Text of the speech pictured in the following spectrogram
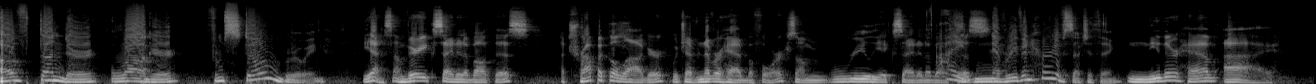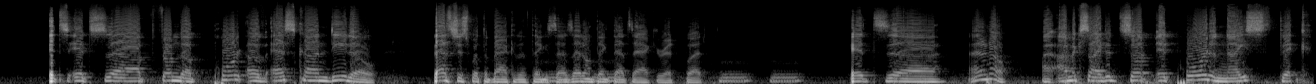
of Thunder lager from Stone Brewing. Yes, I'm very excited about this. A tropical lager, which I've never had before, so I'm really excited about this. I've this. never even heard of such a thing. Neither have I. It's it's uh, from the port of Escondido. That's just what the back of the thing says. I don't think that's accurate, but it's uh, I don't know. I, I'm excited. So it poured a nice thick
